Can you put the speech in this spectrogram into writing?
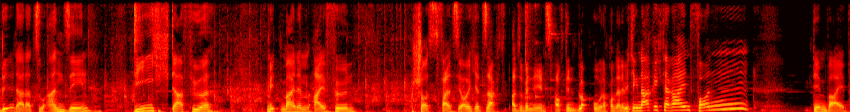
Bilder dazu ansehen, die ich dafür mit meinem iPhone schoss. Falls ihr euch jetzt sagt, also wenn ihr jetzt auf den Blog, oh, da kommt eine wichtige Nachricht herein von dem Vibe.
